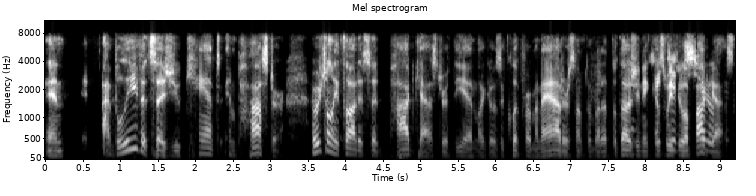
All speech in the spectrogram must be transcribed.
And I believe it says you can't imposter. I originally thought it said podcaster at the end, like it was a clip from an ad or something, but I thought that was unique because we do a podcast,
